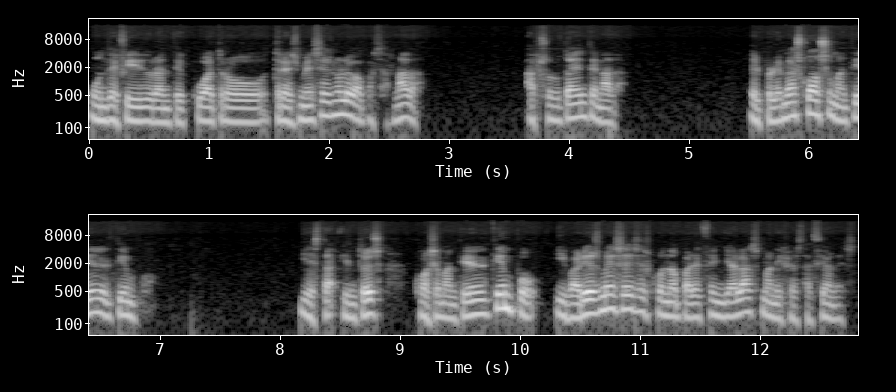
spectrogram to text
un déficit durante cuatro o tres meses no le va a pasar nada. Absolutamente nada. El problema es cuando se mantiene el tiempo. Y, está, y entonces, cuando se mantiene el tiempo y varios meses es cuando aparecen ya las manifestaciones.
